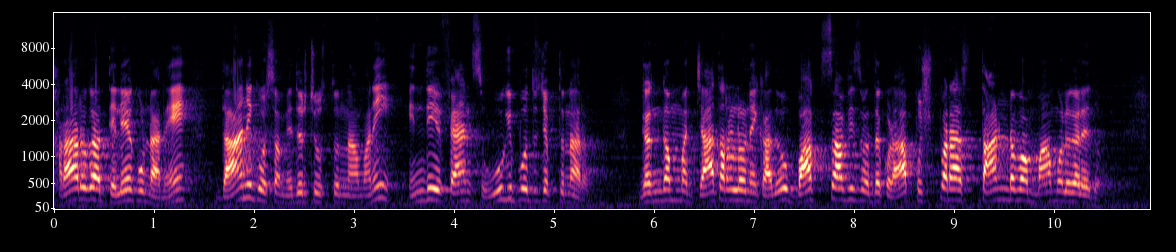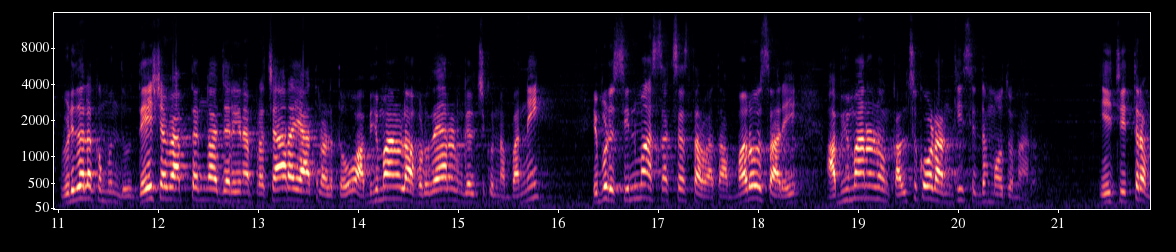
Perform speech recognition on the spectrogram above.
ఖరారుగా తెలియకుండానే దానికోసం ఎదురు చూస్తున్నామని హిందీ ఫ్యాన్స్ ఊగిపోతూ చెప్తున్నారు. గంగమ్మ జాతరలోనే కాదు బాక్స్ ఆఫీస్ వద్ద కూడా పుష్పరాజ్ తాండవం మామూలుగా లేదు. విడుదలకు ముందు దేశవ్యాప్తంగా జరిగిన ప్రచార యాత్రలతో అభిమానుల హృదయాలను గెలుచుకున్న బన్నీ ఇప్పుడు సినిమా సక్సెస్ తర్వాత మరోసారి అభిమానులను కలుసుకోవడానికి సిద్ధమవుతున్నారు. ఈ చిత్రం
